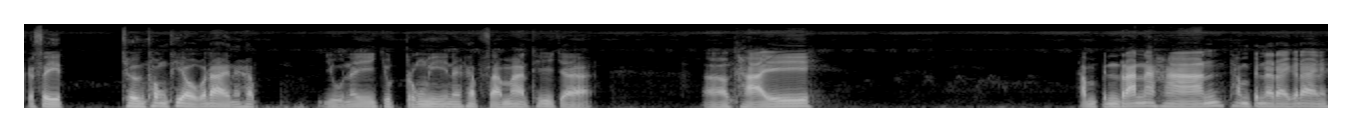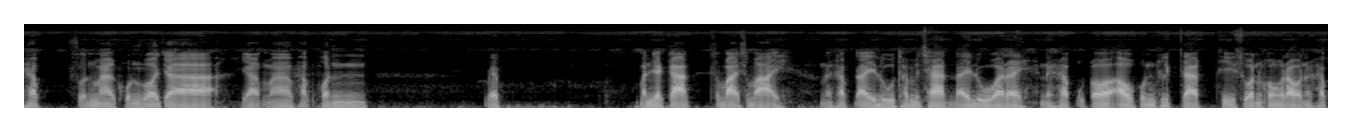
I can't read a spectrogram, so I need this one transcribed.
เกษตรเชิงท่องเที่ยวก็ได้นะครับ อยู่ในจุดตรงนี้นะครับ สามารถที่จะาขายทำเป็นร้านอาหารทำเป็นอะไรก็ได้นะครับ ส่วนมากคนก็จะอยากมาพักผ่อนแบบบรรยากาศสบายๆนะครับ ได้ดูธรรมชาติได้ดูอะไรนะครับ ก็เอาผลผลิตจากที่สวนของเรานะครับ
